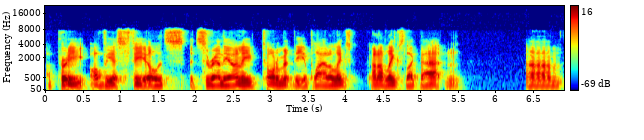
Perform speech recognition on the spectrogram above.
a pretty obvious feel. It's it's around the only tournament that you play on a links on a links like that, and um,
